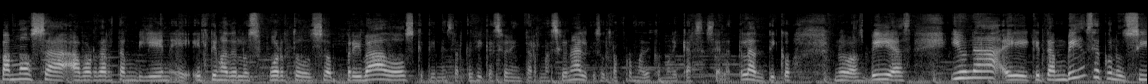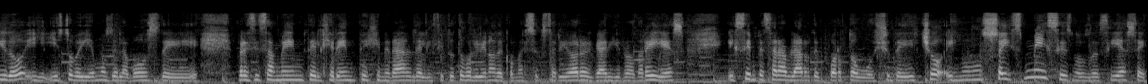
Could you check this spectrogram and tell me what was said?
Vamos a abordar también el tema de los puertos privados que tienen certificación internacional, que es otra forma de comunicarse hacia el Atlántico, nuevas vías, y una que también se ha conocido, y, esto veíamos de la voz de precisamente el gerente general del Instituto Boliviano de Comercio Exterior, Gary Rodríguez, es empezar a hablar de Puerto Bush. De hecho, en unos seis meses, nos decía, se,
